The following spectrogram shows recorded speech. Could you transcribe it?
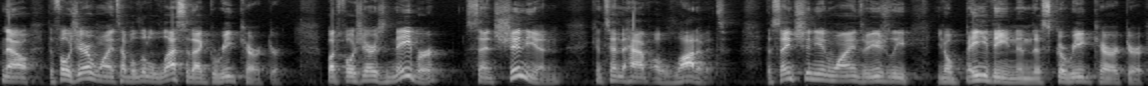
Now, the Faugère wines have a little less of that Garrigue character, but Faugère's neighbor, Saint-Chinian, can tend to have a lot of it. The Saint-Chinian wines are usually, you know, bathing in this Garrigue character.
